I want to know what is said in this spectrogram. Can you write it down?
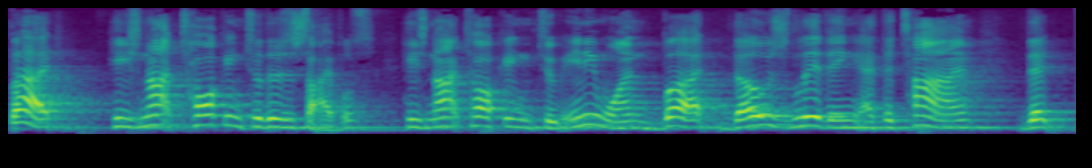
But he's not talking to the disciples. He's not talking to anyone but those living at the time that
